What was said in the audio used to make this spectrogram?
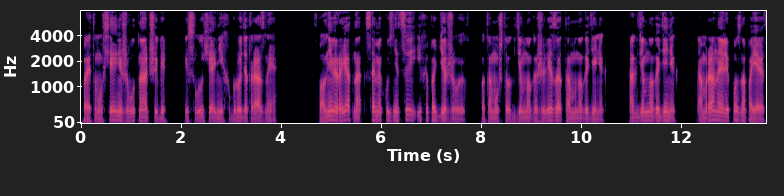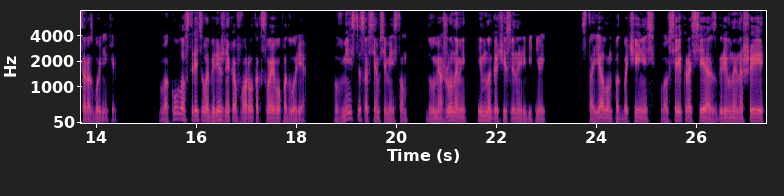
Поэтому все они живут на отшибе, и слухи о них бродят разные – Вполне вероятно, сами кузнецы их и поддерживают, потому что где много железа, там много денег. А где много денег, там рано или поздно появятся разбойники. Вакула встретил обережников в воротах своего подворья. Вместе со всем семейством, двумя женами и многочисленной ребятней. Стоял он подбоченясь, во всей красе, с гривной на шее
